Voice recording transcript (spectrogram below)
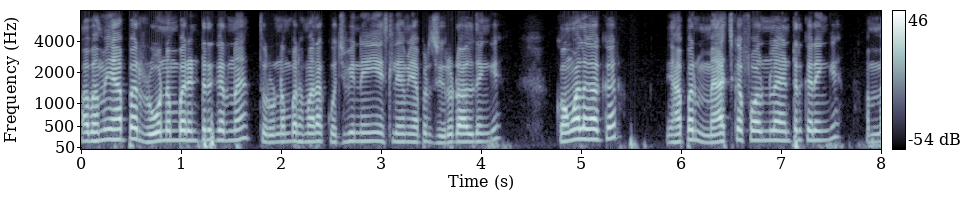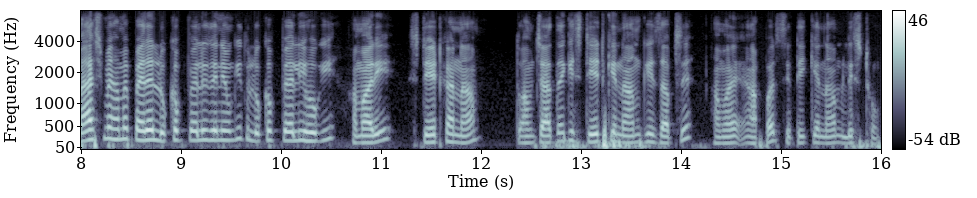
अब हमें यहाँ पर रो नंबर एंटर करना है। तो रो नंबर हमारा कुछ भी नहीं है, इसलिए हम यहाँ पर ज़ीरो डाल देंगे। कॉमा लगाकर यहाँ पर मैच का फॉर्मूला एंटर करेंगे। अब मैच में हमें पहले लुकअप वैल्यू देनी होगी तो लुकअप वैल्यू होगी हमारी स्टेट का नाम। तो हम चाहते हैं कि स्टेट के नाम के हिसाब से हमारे यहाँ पर सिटी के नाम लिस्ट हो।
